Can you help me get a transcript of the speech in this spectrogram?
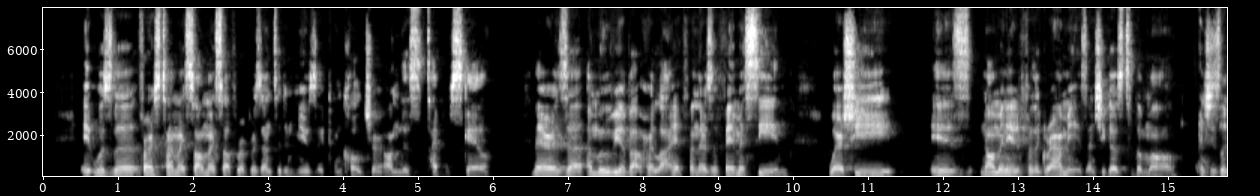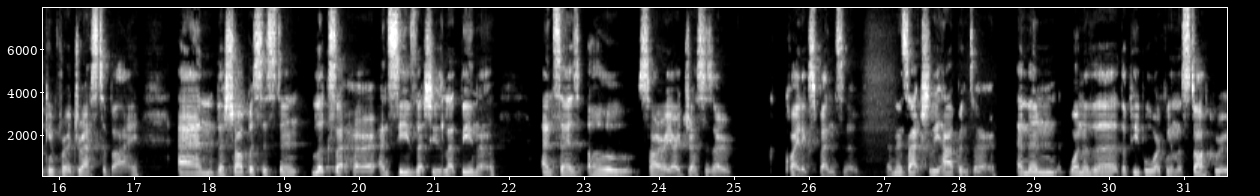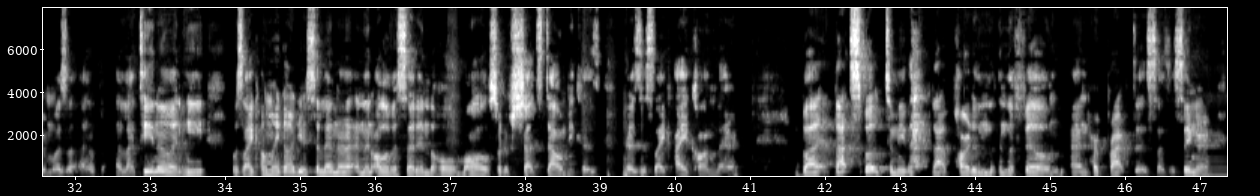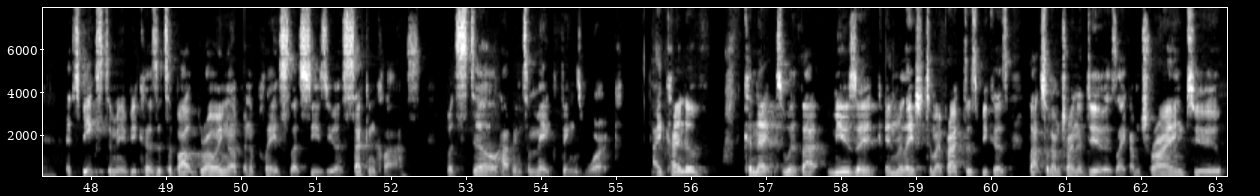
It was the first time I saw myself represented in music and culture on this type of scale. There's a, a movie about her life, and there's a famous scene where she is nominated for the Grammys and she goes to the mall and she's looking for a dress to buy. And the shop assistant looks at her and sees that she's Latina and says, Oh, sorry, our dresses are quite expensive. And this actually happened to her. And then one of the, the people working in the stock room was a, a, Latino, and he was like, "Oh my God, you're Selena!" And then all of a sudden, the whole mall sort of shuts down because there's this like icon there. But that spoke to me that, that part in, in the film and her practice as a singer. Mm. It speaks to me because it's about growing up in a place that sees you as second class, but still having to make things work. I kind of connect with that music in relation to my practice because that's what I'm trying to do is like I'm trying to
